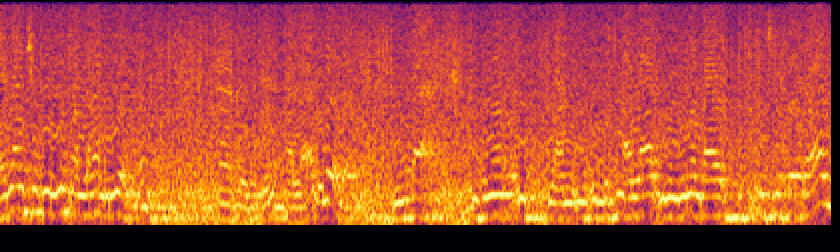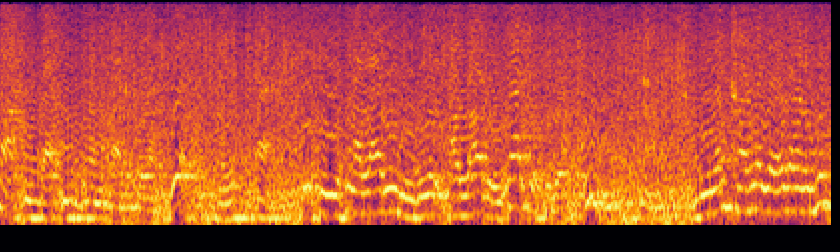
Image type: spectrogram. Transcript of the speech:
Neden çünkü ilgisi Allah'a biliyordu değil mi? Allah'a biliyordu Bunda buna yani ilgisinin Allah'a bildiğine dair hiçbir şey var mı aklında ilgisine muhalefet olan? Yok İlgisinin Allah'a bildiği Allah'a bildiği herkes biliyor Bunların kavmine göre zaman ilgisi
